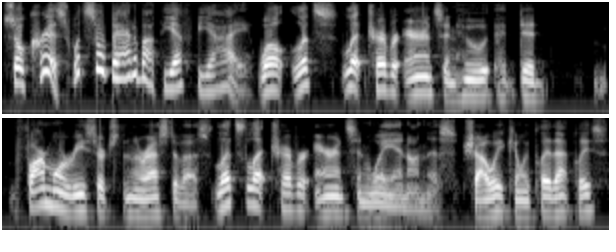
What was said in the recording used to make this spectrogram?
So, Chris, what's so bad about the FBI? Well, let's let Trevor Aaronson, who did far more research than the rest of us. Let's let Trevor Aaronson weigh in on this, shall we? Can we play that, please?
